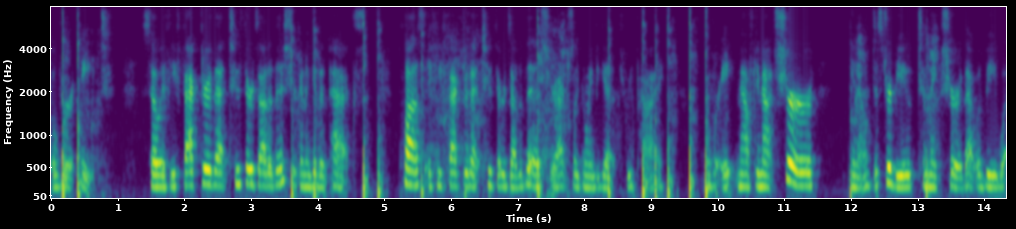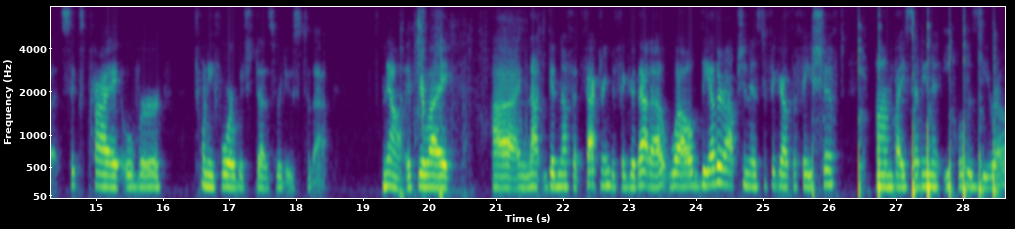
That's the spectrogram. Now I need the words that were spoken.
over 8. So if you factor that 2 thirds out of this, you're going to get an x. Plus, if you factor that 2 thirds out of this, you're actually going to get 3 pi over 8. Now, if you're not sure, you know, distribute to make sure. That would be what? 6 pi over 24, which does reduce to that. Now, if you're like, uh, I'm not good enough at factoring to figure that out. Well, the other option is to figure out the phase shift um, by setting it equal to zero.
